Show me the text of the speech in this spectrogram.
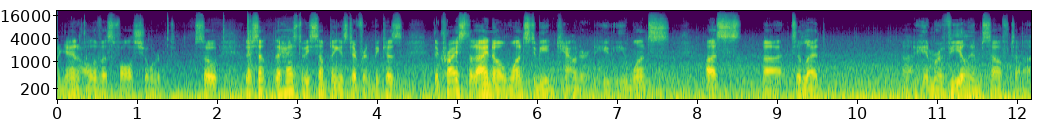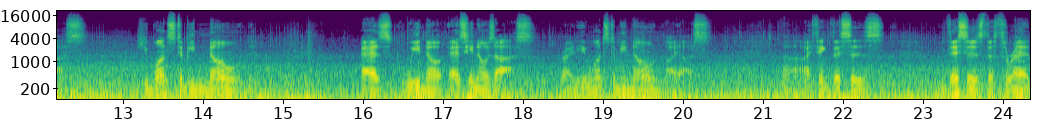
again, all of us fall short. So there's some, there has to be something that's different because the Christ that I know wants to be encountered. He, he wants us uh, to let uh, him reveal himself to us. He wants to be known as we know, as he knows us, right? He wants to be known by us. Uh, I think this is this is the thread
